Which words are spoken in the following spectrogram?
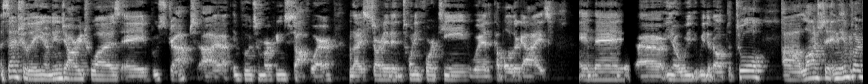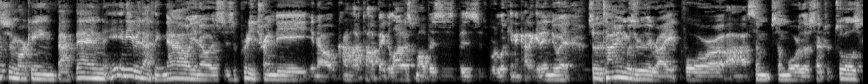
essentially, you know, Ninja Outreach was a bootstrapped uh, influencer marketing software that I started in 2014 with a couple other guys and then, uh, you know, we, we developed a tool, uh, launched it in influencer marketing back then. And even I think now, you know, is, is a pretty trendy, you know, kind of hot topic. A lot of small businesses, businesses were looking to kind of get into it. So the timing was really right for uh, some, some more of those types of tools.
